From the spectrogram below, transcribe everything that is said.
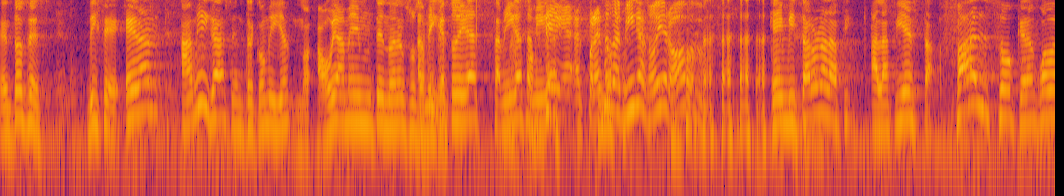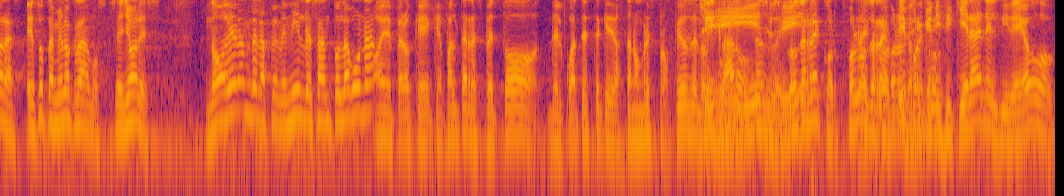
Entonces, dice, eran amigas, entre comillas. No, obviamente no eran sus Así amigas. que tú digas, amigas, Sí, amigas. para esas amigas, oye, no. que invitaron a la, fi- a la fiesta. Falso que eran jugadoras. Eso también lo aclaramos. Señores, no eran de la femenil de Santos Laguna. Oye, pero qué, qué falta de respeto del cuate este que dio hasta nombres propios de los Sí, claro. sí, sí. Los de récord. Fueron los de récord. Sí, de porque ni siquiera en el video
